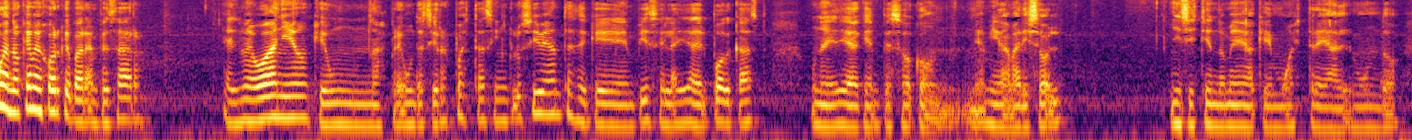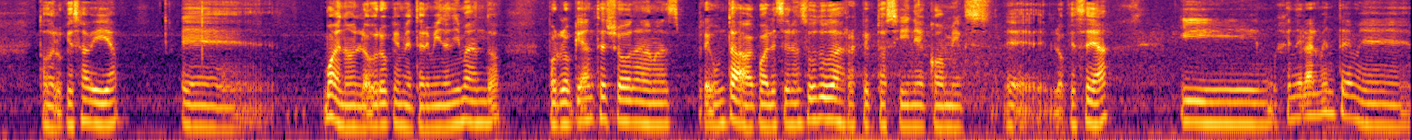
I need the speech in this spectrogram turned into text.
Bueno, qué mejor que para empezar el nuevo año que unas preguntas y respuestas, inclusive antes de que empiece la idea del podcast, una idea que empezó con mi amiga Marisol, insistiéndome a que muestre al mundo todo lo que sabía. Eh, bueno, logró que me termine animando, por lo que antes yo nada más preguntaba cuáles eran sus dudas respecto a cine, cómics, eh, lo que sea, y generalmente me,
